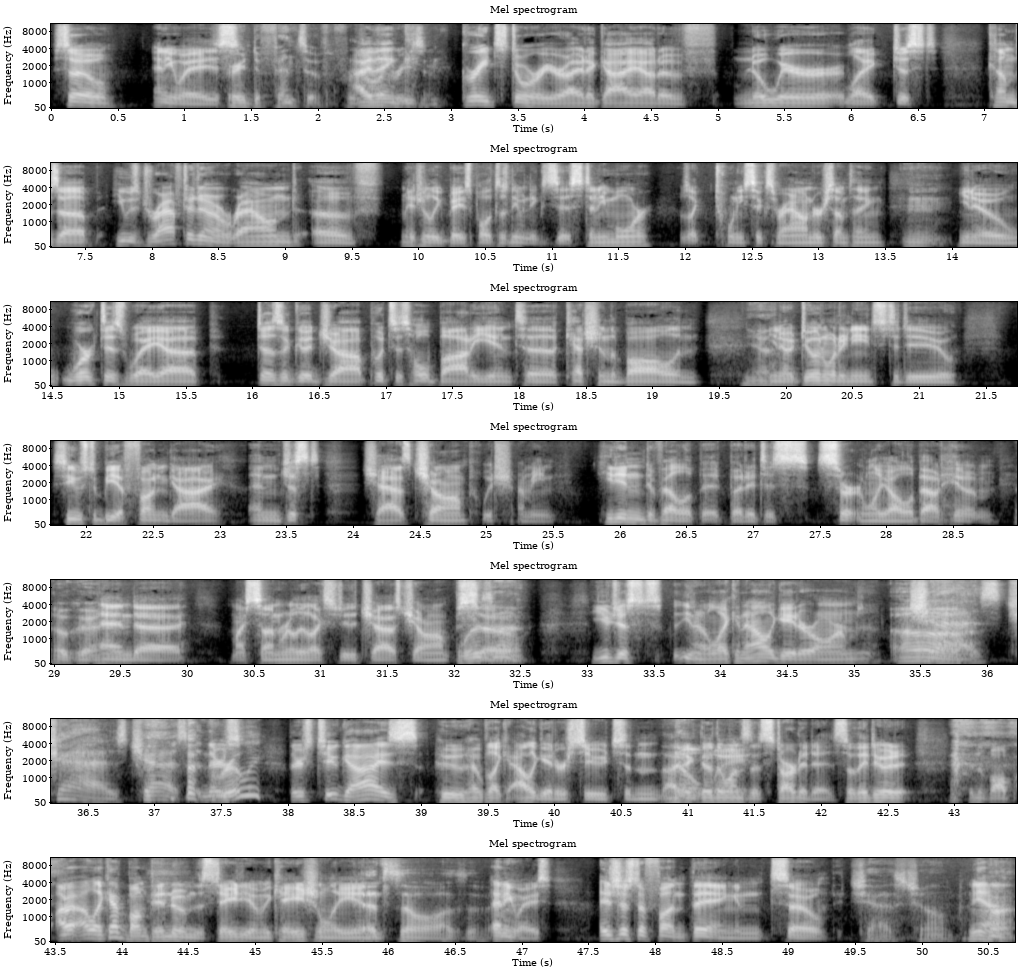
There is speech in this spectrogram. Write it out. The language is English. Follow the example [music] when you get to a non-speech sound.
So, anyways, Very defensive for I no think reason. great story, right? A guy out of nowhere, like just comes up. He was drafted in a round of Major League Baseball. It doesn't even exist anymore. It was like 26th round or something. You know, worked his way up, does a good job, puts his whole body into catching the ball and, Yeah. you know, doing what he needs to do. Seems to be a fun guy. And just Chas Chomp, which, I mean, he didn't develop it, but it is certainly all about him. Okay. And uh, my son really likes to do the Chas Chomp. What is so that? You just, you know, like an alligator arm. Oh. Chas, Chas, Chas. And [laughs] there's, Really? There's two guys who have like alligator suits, and I No think they're the ones that started it. So they do it in the ball. I, I like I've bumped into him in the stadium occasionally, and That's so awesome. anyways, it's just a fun thing. And so Chas Chomp. Yeah.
